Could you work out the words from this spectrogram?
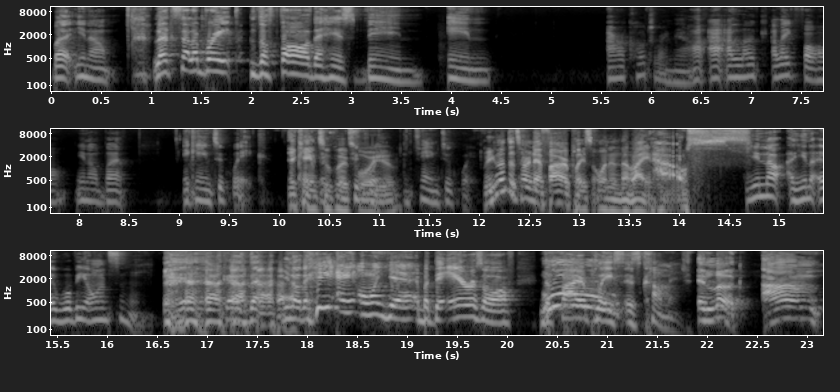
But you know, let's celebrate the fall that has been in our culture right now. I, I, I like I like fall, you know, but it came too quick. It came too It- quick for you. It came too quick. We're going to have to turn that fireplace on in the lighthouse. You know, you know, it will be on soon. Because the, you know the heat ain't on yet, but the air is off. The Ooh. fireplace is coming. And look, I'm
